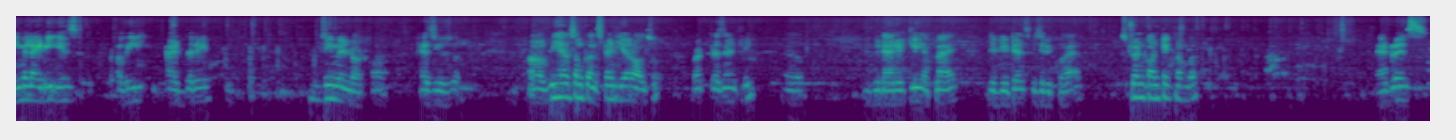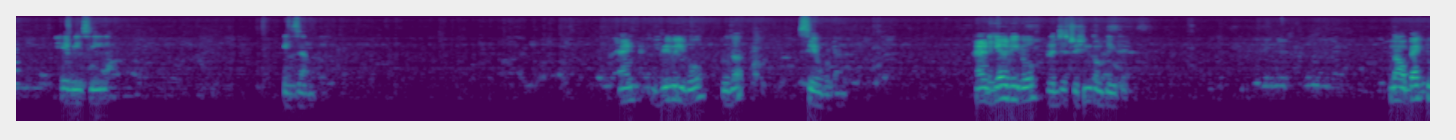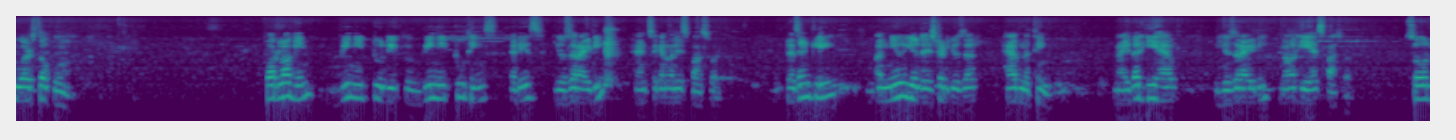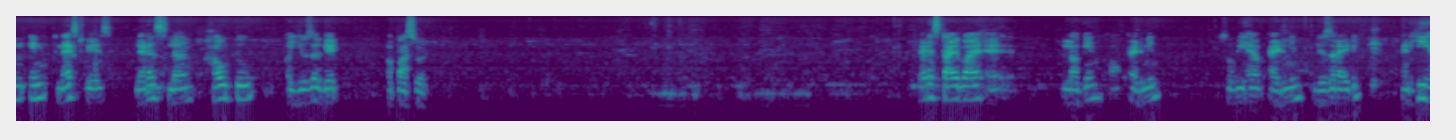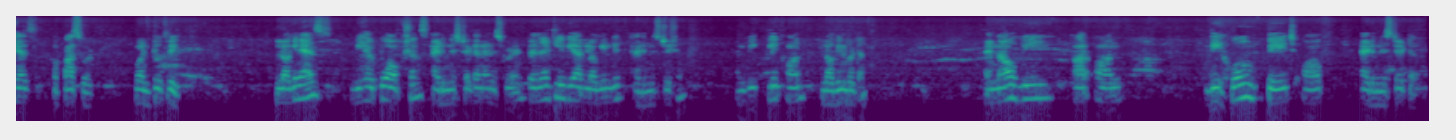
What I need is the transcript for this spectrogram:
Email ID is avi at the rate gmail.com as usual. Uh, we have some constraint here also, but presently uh, we directly apply the details which require. Student contact number, address, ABC, example. And we will go to the save button. And here we go, registration completed. Now back towards the home. For login, we need to we need two things that is user ID and second one is password. Presently, a new registered user have nothing. Neither he have user ID nor he has password. So in next phase, let us learn how to a user get a password. Let us try by a login of admin. So we have admin user ID and he has a password 123. Login as we have two options administrator and student. Presently we are logging with administration and we click on login button. And now we are on the home page of administrator.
